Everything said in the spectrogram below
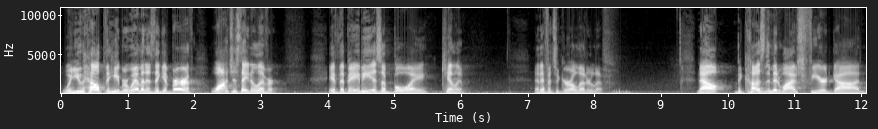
When you help the Hebrew women as they give birth, watch as they deliver. If the baby is a boy, kill him. And if it's a girl, let her live. Now, because the midwives feared God,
